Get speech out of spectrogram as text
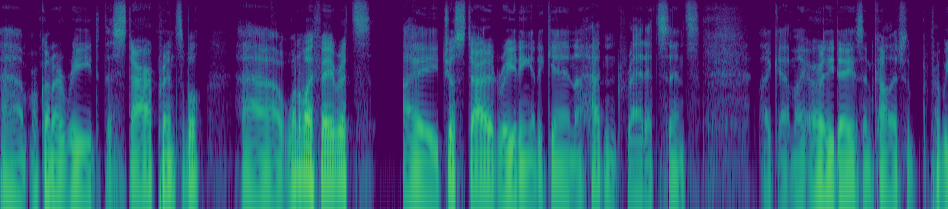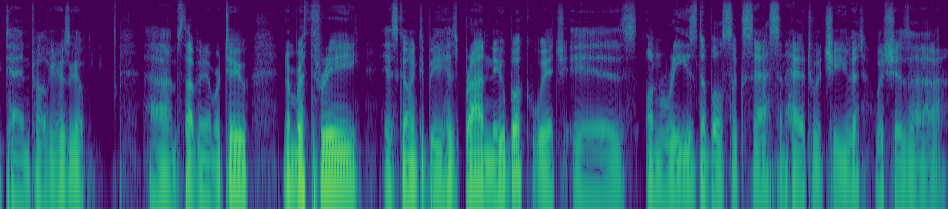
Um, we're going to read the Star Principle. Uh, one of my favorites. I just started reading it again. I hadn't read it since like at my early days in college, probably 10, 12 years ago. Um, so that'd be number two. Number three is going to be his brand new book, which is Unreasonable Success and How to Achieve It, which is a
